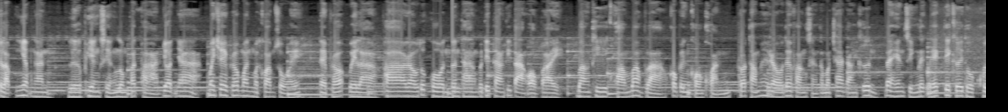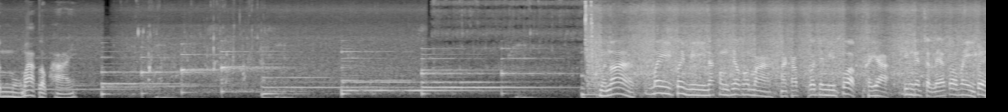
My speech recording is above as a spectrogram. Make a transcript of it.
กลับเงียบงันเหลือเพียงเสียงลมพัดผ่านยอดหญ้า ไม่ใช่เพราะมันหมดความสวย แต่เพราะเวลาพาเราทุกคนเดินทางไปทิศทางที่ต่างออกไป บางทีความว่างเปล่าก็เป็นของขวัญ เพราะทำให้เราได้ฟังเสียงธรรมชาติดังขึ้น ได้เห็นสิ่งเล็ก ๆ ที่เคยถูกคนหมู่มากหลบหาย เหมือนว่าไม่ค่อยมีนักท่องเที่ยวเข้ามานะครับ ก็จะมีพวกขยะทิ้งกันเสร็จแล้วก็ไม่ช่วย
